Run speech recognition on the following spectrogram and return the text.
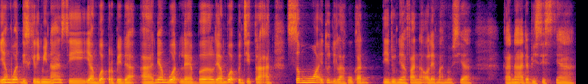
yang buat diskriminasi, yang buat perbedaan, yang buat label, yang buat pencitraan, semua itu dilakukan di dunia fana oleh manusia karena ada bisnisnya.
